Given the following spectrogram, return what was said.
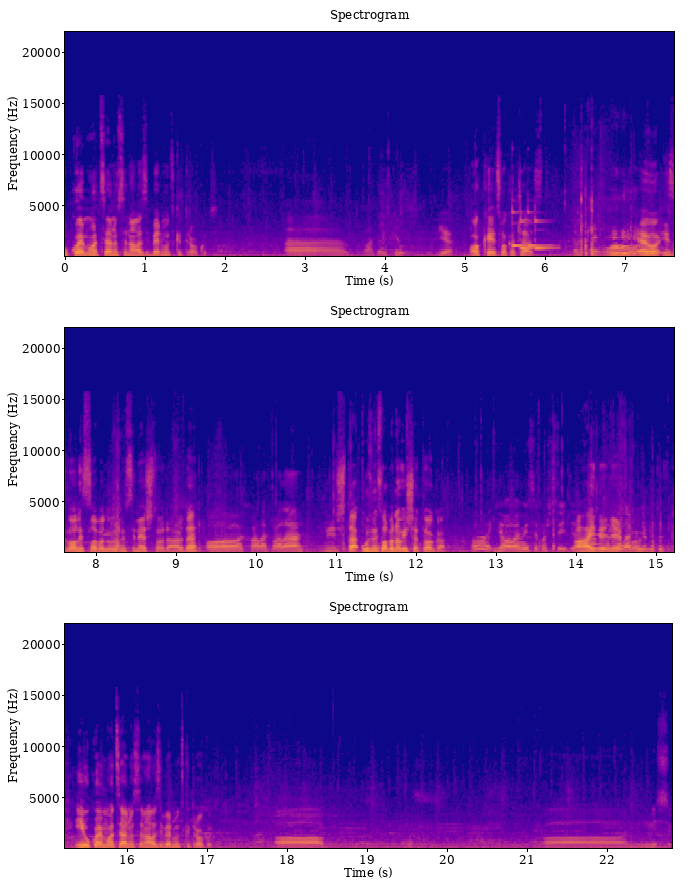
U kojem oceanu se nalazi Bermudski trokut? A, Adamski. Je. Ok, svaka čast. Evo, izvoli slobodno, uzmi si nešto odavde. O, hvala, hvala. Ništa. Uzmi slobodno više toga. O, jo, ovo mi se baš sviđa. Ajde, lijepo. I u kojem oceanu se nalazi Bermudski trokut? A. A, nisi.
